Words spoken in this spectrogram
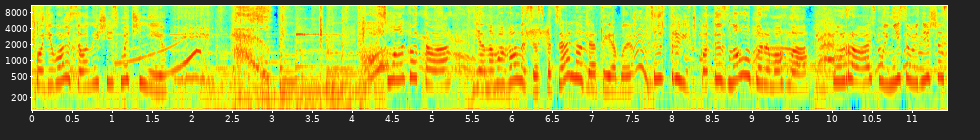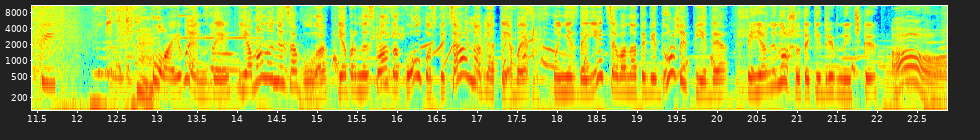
Сподіваюся, вони ще й смачні. Смакота! Я намагалася спеціально для тебе. Сестричко, ти знову перемогла. Урась, мені сьогодні щастить. Ой, Вензи, я мало не забула. Я принесла заколку спеціально для тебе. Мені здається, вона тобі дуже піде. Я не ношу такі дрібнички. Oh.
